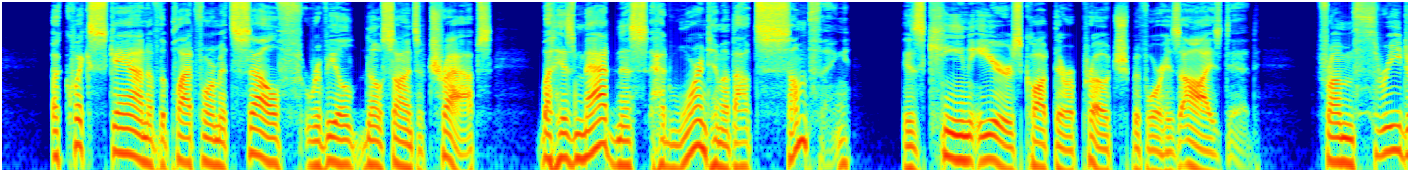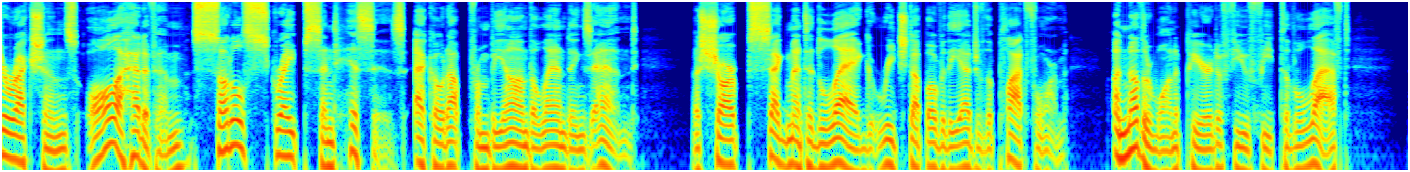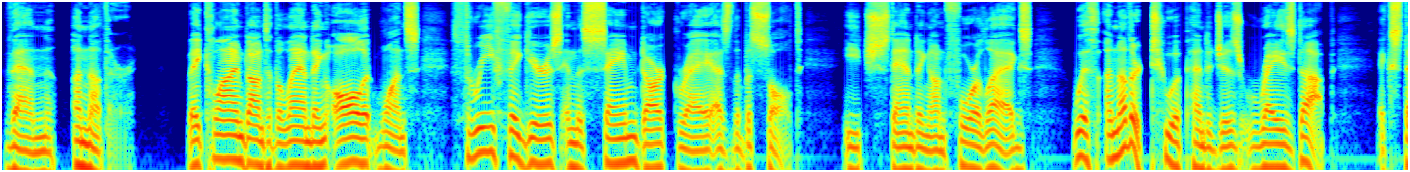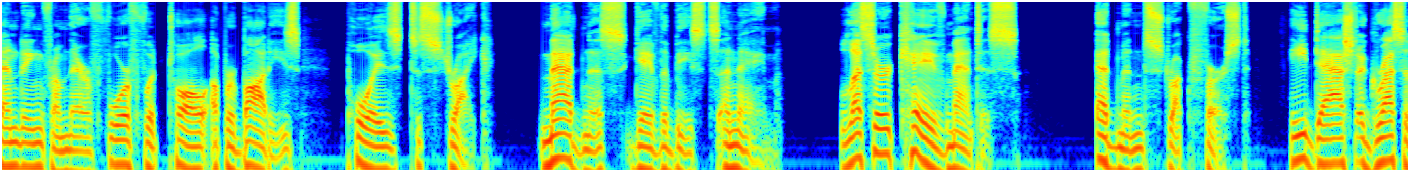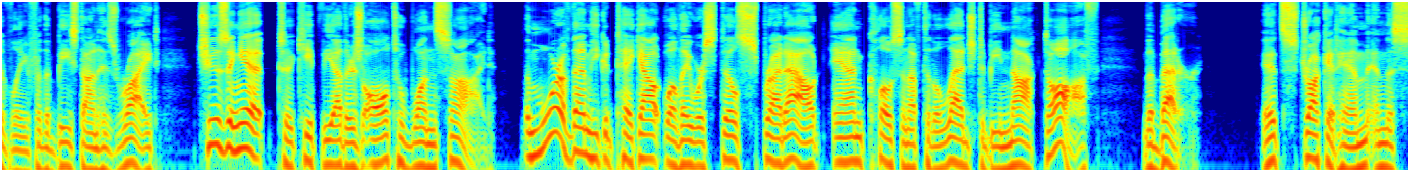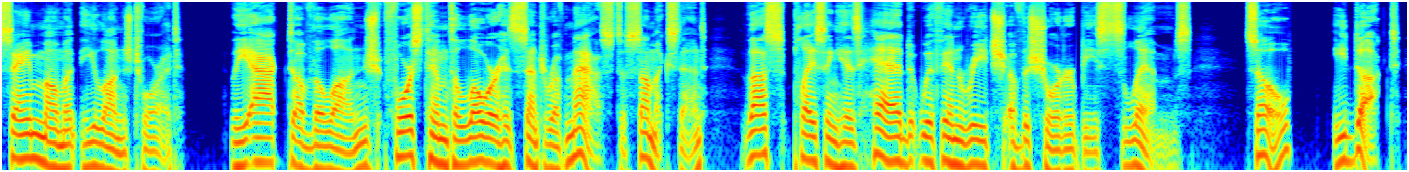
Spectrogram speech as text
A quick scan of the platform itself revealed no signs of traps, but his madness had warned him about something. His keen ears caught their approach before his eyes did. From three directions, all ahead of him, subtle scrapes and hisses echoed up from beyond the landing's end. A sharp, segmented leg reached up over the edge of the platform. Another one appeared a few feet to the left, then another. They climbed onto the landing all at once, three figures in the same dark gray as the basalt, each standing on four legs, with another two appendages raised up extending from their four foot tall upper bodies, poised to strike. Madness gave the beasts a name Lesser Cave Mantis. Edmund struck first. He dashed aggressively for the beast on his right, choosing it to keep the others all to one side. The more of them he could take out while they were still spread out and close enough to the ledge to be knocked off, the better. It struck at him in the same moment he lunged for it. The act of the lunge forced him to lower his center of mass to some extent, thus placing his head within reach of the shorter beast's limbs. So he ducked.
